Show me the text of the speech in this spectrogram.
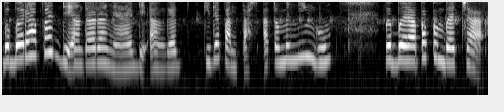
Beberapa di antaranya dianggap tidak pantas atau menyinggung beberapa pembaca.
